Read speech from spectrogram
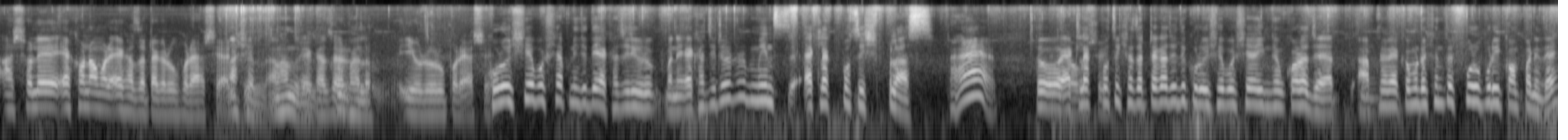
আসলে এখন আমার এক হাজার টাকার উপরে আসে। মাশাআল্লাহ, আলহামদুলিল্লাহ, খুব ভালো। ইউরোর উপরে আসে। ক্রোয়েশিয়া বসে আপনি যদি এক হাজার ইউরো মানে এক হাজার ইউরো মিনস এক লাখ পঁচিশ প্লাস হ্যাঁ তো এক লাখ পঁচিশ হাজার টাকা যদি কুড়িশে বসে ইনকাম করা যায় আর আপনার অ্যাকোমোডেশন তো পুরোপুরি কোম্পানি দেয়।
